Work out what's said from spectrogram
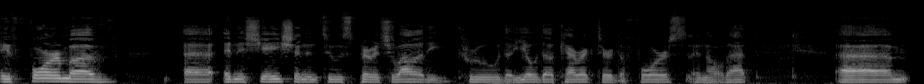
a form of uh, initiation into spirituality through the Yoda character, the Force, and all that. Um,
